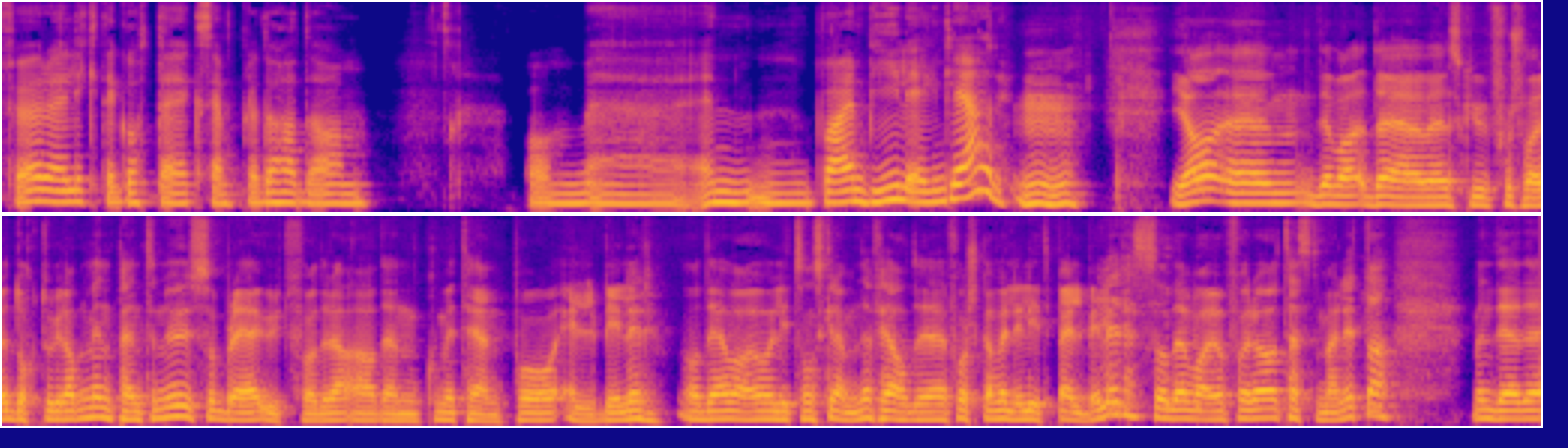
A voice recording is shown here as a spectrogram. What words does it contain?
før, jeg likte godt det eksempelet du hadde om, om en, hva en bil egentlig er. Mm. Ja, det var, da jeg skulle forsvare doktorgraden min på NTNU, så ble jeg utfordra av den komiteen på elbiler. Og det var jo litt sånn skremmende, for jeg hadde forska veldig lite på elbiler. Så det var jo for å teste meg litt, da. Men det, det,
